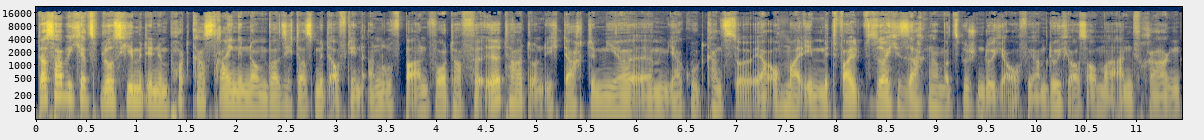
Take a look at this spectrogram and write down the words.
Das habe ich jetzt bloß hier mit in den Podcast reingenommen, weil sich das mit auf den Anrufbeantworter verirrt hat und ich dachte mir, ähm, ja gut, kannst du ja auch mal eben mit, weil solche Sachen haben wir zwischendurch auch. Wir haben durchaus auch mal Anfragen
